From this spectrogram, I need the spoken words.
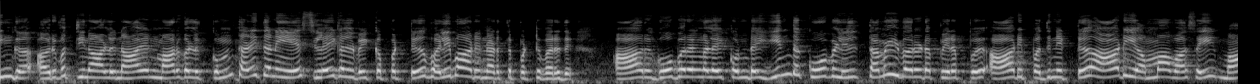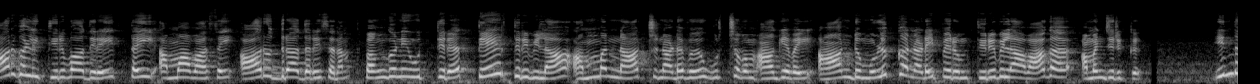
இங்கு அறுபத்தி நாலு நாயன்மார்களுக்கும் தனித்தனியே சிலைகள் வைக்கப்பட்டு வழிபாடு நடத்தப்பட்டு வருது. ஆறு கோபுரங்களை கொண்ட இந்த கோவிலில் தமிழ் வருட பிறப்பு ஆடி பதினெட்டு ஆடி அமாவாசை மார்கழி திருவாதிரை தை அமாவாசை ஆருத்ரா தரிசனம் பங்குனி உத்திர தேர் திருவிழா அம்மன் நாற்று நடவு உற்சவம் ஆகியவை ஆண்டு முழுக்க நடைபெறும் திருவிழாவாக அமைஞ்சிருக்கு. இந்த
